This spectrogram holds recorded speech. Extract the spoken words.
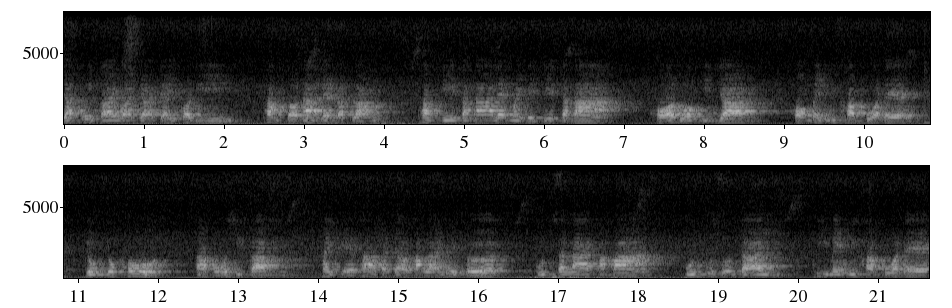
จะด้วยกายวาจาใจก็ดี ทั้งต่อหน้าและรับหลัง ทั้งเจตนาและไม่ได้เจตนา ขอดวงวิญญาณของแม่วิคำบัวแดง จงยกโทษอโหสิกรรม ให้แก่ข้าพระเจ้าทั้งหลายด้วยเถิด กุศลาธรรมา บุญกุศลใดที่แม่วิคำบัวแดง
